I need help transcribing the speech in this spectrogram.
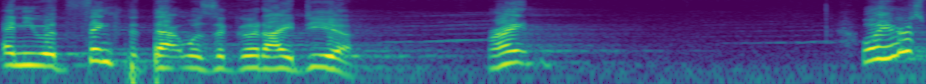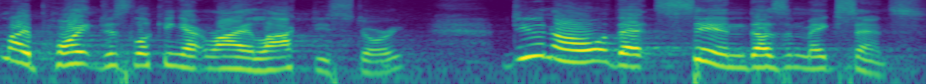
and you would think that that was a good idea, right? Well, here's my point just looking at Ryan Lochte's story. Do you know that sin doesn't make sense?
